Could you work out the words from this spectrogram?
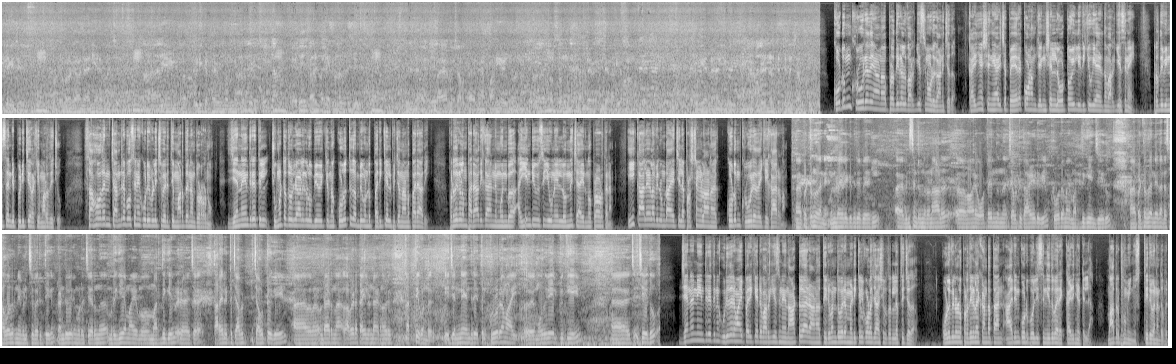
അടിക്കുകയൊക്കെ ചെയ്തു. തൊട്ടുപിറകെ അവന്റെ അനിയനെ വിളിച്ച് അനിയെ പിടിക്കട്ടെ കൊണ്ടുവന്ന് ഇവിടെ പിന്നെ വയറ് ചവിട്ടായിരുന്നു ഞാൻ പണി കഴിഞ്ഞ് ഡ്രസ്സൊന്നും എന്റെ എന്റെ അടിയൊന്നും നോക്കി തുണിയെല്ലാം അഴിഞ്ഞു പോയി. അങ്ങനെ വീടിനടുത്തിട്ട് എന്നെ ചവിട്ടി. കൊടും ക്രൂരതയാണ് പ്രതികൾ വർഗീസിനോട് കാണിച്ചത്. കഴിഞ്ഞ ശനിയാഴ്ച പേരക്കോണം ജംഗ്ഷനിൽ ഓട്ടോയിൽ ഇരിക്കുകയായിരുന്ന വർഗീസിനെ പ്രതി വിൻസെന്റ് പിടിച്ചിറക്കി മർദ്ദിച്ചു. സഹോദരൻ ചന്ദ്രബോസിനെ കൂടി വിളിച്ചു വരുത്തി മർദ്ദനം തുടർന്നു. ജനേന്ദ്രത്തിൽ ചുമട്ടുതൊഴിലാളികൾ ഉപയോഗിക്കുന്ന കൊളുത്ത് കമ്പി കൊണ്ട് പരിക്കേൽപ്പിച്ചെന്നാണ് പരാതി. പ്രതികളും പരാതിക്കാരനും മുൻപ് I N T U C യൂണിയനിൽ ഒന്നിച്ചായിരുന്നു പ്രവർത്തനം. ഈ കാലയളവിലുണ്ടായ ചില പ്രശ്നങ്ങളാണ് കൊടും ക്രൂരതയ്ക്ക് കാരണം. പെട്ടെന്ന് തന്നെ മുൻവൈരാഗ്യത്തിന്റെ പേരിൽ വിൻസെന്റ് റൊണാൾഡ് എന്ന് പറയുന്ന ആൾ അവനെ ഓട്ടോയിൽ നിന്ന് ചവിട്ടി താഴെയിടുകയും ക്രൂരമായി മർദ്ദിക്കുകയും ചെയ്തു. പെട്ടെന്ന് തന്നെ തന്റെ സഹോദരനെ വിളിച്ചു വരുത്തുകയും രണ്ടുപേരും കൂടെ ചേർന്ന് മൃഗീയമായി മർദ്ദിക്കുകയും തറയിലിട്ട് ചവി ചവിട്ടുകയും ഉണ്ടായിരുന്ന അവരുടെ കയ്യിലുണ്ടായിരുന്ന ഒരു കത്തി കൊണ്ട് ഈ ജനനേന്ദ്രിയത്തിൽ ക്രൂരമായി മുറിവേൽപ്പിക്കുകയും ചെയ്തു. ജനനേന്ദ്രിയത്തിന് ഗുരുതരമായി പരിക്കേറ്റ വർഗീസിനെ നാട്ടുകാരാണ് തിരുവനന്തപുരം മെഡിക്കൽ കോളേജ് ആശുപത്രിയിൽ എത്തിച്ചത്. ഒളിവിലുള്ള പ്രതികളെ കണ്ടെത്താൻ ആര്യൻകോട് പോലീസിന് ഇതുവരെ കഴിഞ്ഞിട്ടില്ല. മാതൃഭൂമി ന്യൂസ് തിരുവനന്തപുരം.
